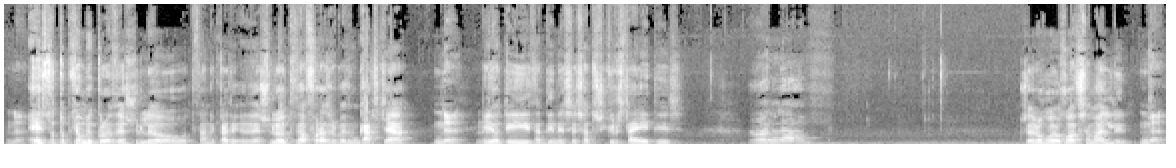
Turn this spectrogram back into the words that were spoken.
ναι. Έστω το πιο μικρό, δεν σου λέω ότι θα είναι κάτι. Δεν σου λέω ότι θα φοράς ρε παιδί μου καρφιά ναι, ναι. ή ότι θα ντύνεσαι σαν τους κύριους στα 80's. Αλλά. Ξέρω εγώ, εγώ άφησα μαλλί. ναι.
